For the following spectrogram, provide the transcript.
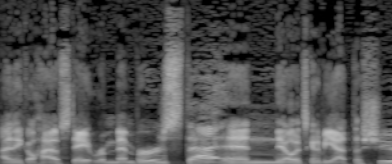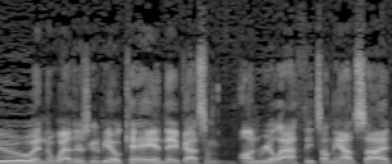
I think Ohio State remembers that, and you know it's going to be at the shoe, and the weather's going to be okay, and they've got some unreal athletes on the outside.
